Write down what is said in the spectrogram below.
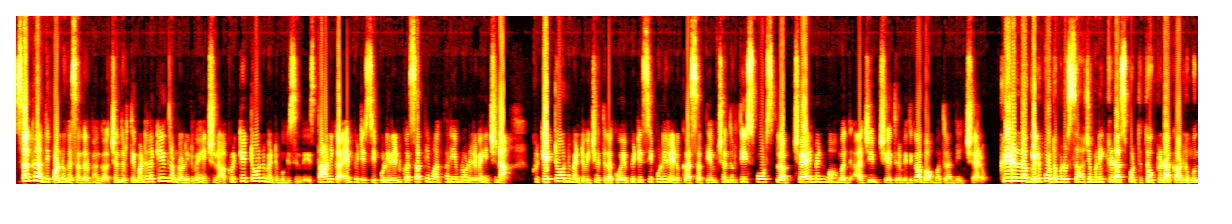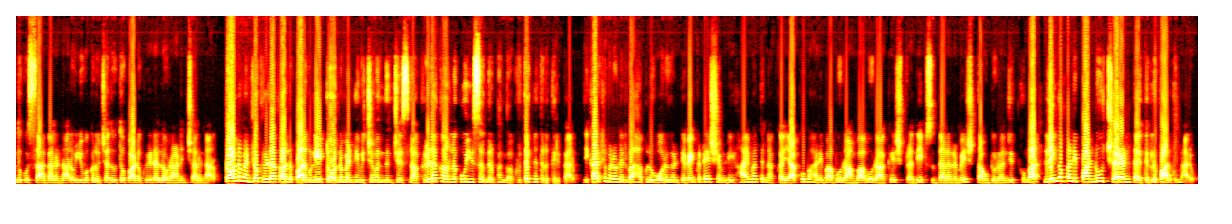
సంక్రాంతి పండుగ సందర్భంగా చందుర్తి మండల కేంద్రంలో నిర్వహించిన క్రికెట్ టోర్నమెంట్ ముగిసింది. స్థానిక ఎంపీటీసీ పులి రేణుక సత్యం ఆధ్వర్యంలో నిర్వహించిన క్రికెట్ టోర్నమెంట్ విజేతలకు MPTC Puli Renuka Satyam Chandurthi sports club chairman Mohammed Azeem చేతుల మీదుగా బహుమతులు అందించారు. క్రీడల్లో గెలుపోటములు సహజమని క్రీడా స్ఫూర్తితో క్రీడాకారులు ముందుకు సాగాలన్నారు. యువకులు చదువుతో పాటు క్రీడల్లో రాణించాలన్నారు. టోర్నమెంట్లో క్రీడాకారులు పాల్గొని టోర్నమెంట్ని విజయవంతం చేసిన క్రీడాకారులకు ఈ సందర్భంగా కృతజ్ఞతలు తెలిపారు. ఈ కార్యక్రమంలో నిర్వాహకులు ఓరుగంటి వెంకటేష్ ఎండి హైమత్ నక్క యాకూబ్ హరిబాబు రాంబాబు రాకేష్ ప్రదీప్ సుద్దాల రమేష్ తౌటు రంజిత్ కుమార్ లింగంపల్లి పండు చరణ్ తదితరులు పాల్గొన్నారు.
